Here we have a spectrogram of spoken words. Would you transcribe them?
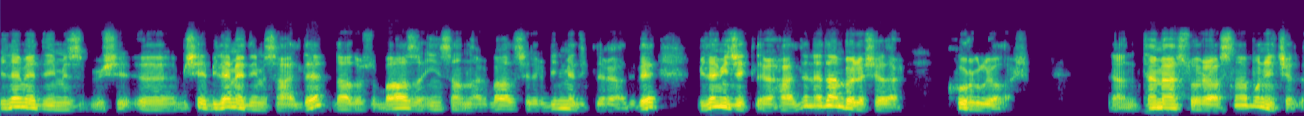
bilemediğimiz bir şey, eee, bir şey bilemediğimiz hâlde, daha doğrusu bazı insanlar bazı şeyleri bilmedikleri hâlde ve bilemeyecekleri hâlde neden böyle şeyler kurguluyorlar? Yani temel soru aslında bu Nietzsche'de.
